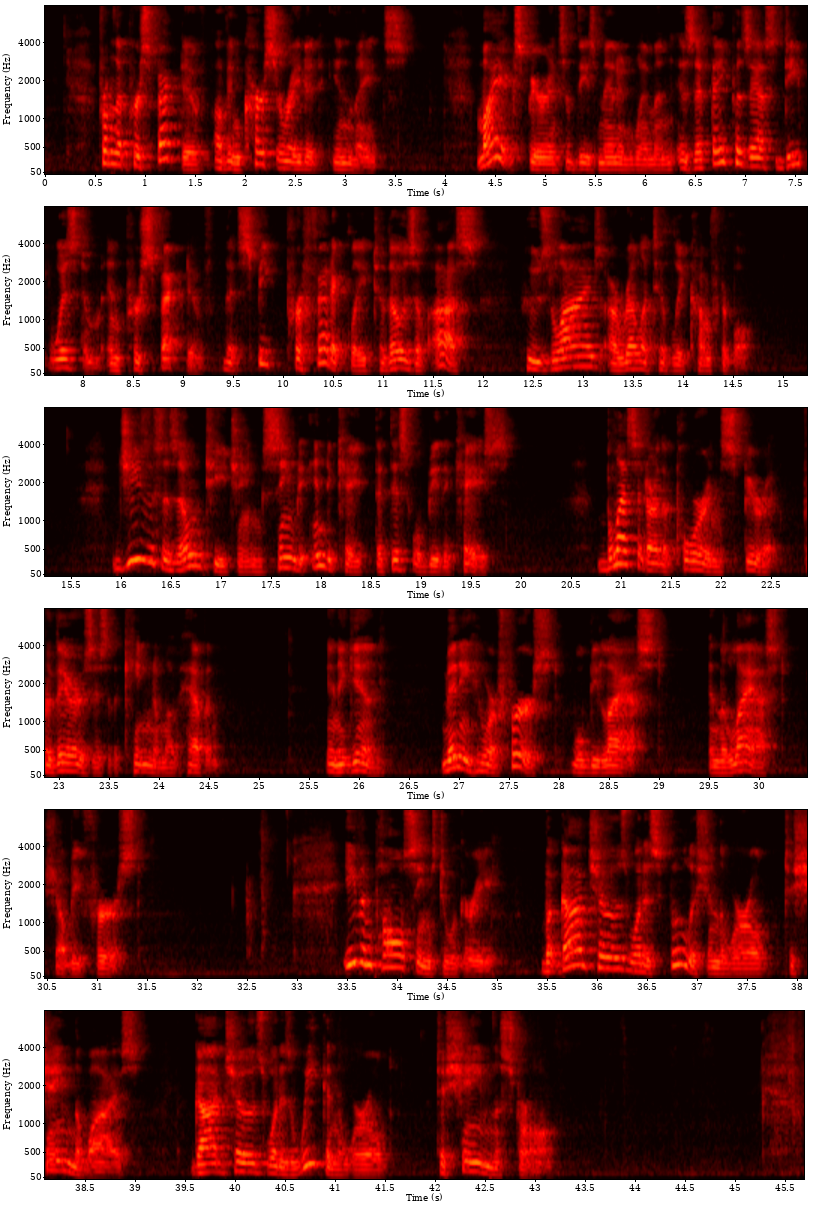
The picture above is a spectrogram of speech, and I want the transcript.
from the perspective of incarcerated inmates. My experience of these men and women is that they possess deep wisdom and perspective that speak prophetically to those of us whose lives are relatively comfortable. Jesus' own teachings seem to indicate that this will be the case. Blessed are the poor in spirit, for theirs is the kingdom of heaven. And again, many who are first will be last, and the last shall be first. Even Paul seems to agree. But God chose what is foolish in the world to shame the wise. God chose what is weak in the world to shame the strong.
